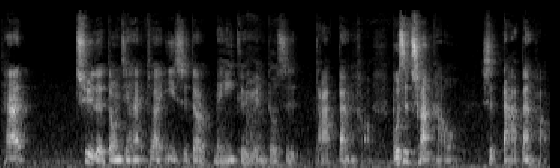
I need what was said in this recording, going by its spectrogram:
她去了东京，她突然意识到每一个人都是打扮好，不是穿好哦，是打扮好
